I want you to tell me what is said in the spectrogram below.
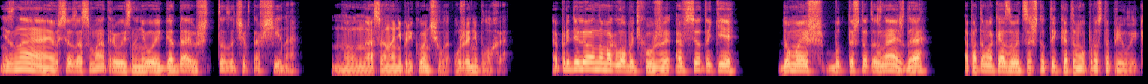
Не знаю, все засматриваюсь на него и гадаю, что за чертовщина. Ну, нас она не прикончила, уже неплохо. Определенно могло быть хуже, а все-таки... Думаешь, будто что-то знаешь, да? А потом оказывается, что ты к этому просто привык.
